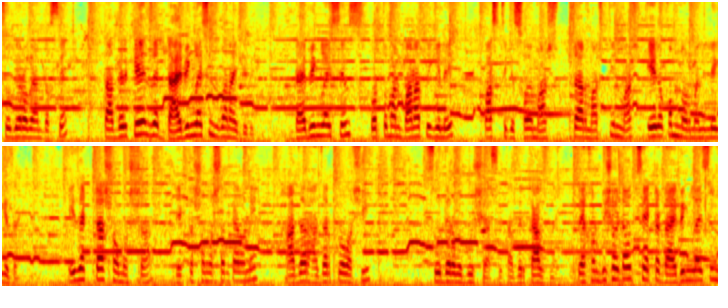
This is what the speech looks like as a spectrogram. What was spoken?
সৌদি আরবে আনতেছে। তাদেরকে যে ড্রাইভিং লাইসেন্স বানাই দেবে। ড্রাইভিং লাইসেন্স বর্তমান বানাতে গেলে পাঁচ থেকে ছয় মাস, চার মাস, তিন মাস এরকম নর্মালি লেগে যায়। এই যে একটা সমস্যা, একটা সমস্যার কারণে হাজার হাজার প্রবাসী সৌদি আরবে বসে আছে, তাদের কাজ নাই। তো এখন বিষয়টা হচ্ছে একটা ড্রাইভিং লাইসেন্স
